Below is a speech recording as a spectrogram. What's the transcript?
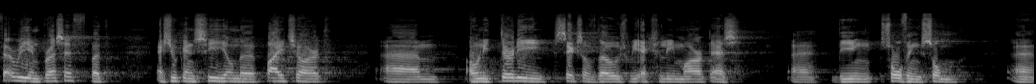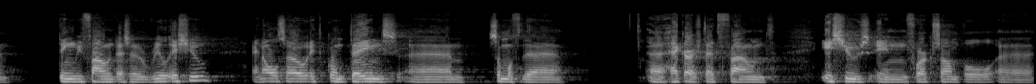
very impressive, but as you can see on the pie chart, um, only 36 of those we actually marked as uh, being solving some um, thing we found as a real issue. And also it contains um, some of the uh, hackers that found issues in, for example, uh,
